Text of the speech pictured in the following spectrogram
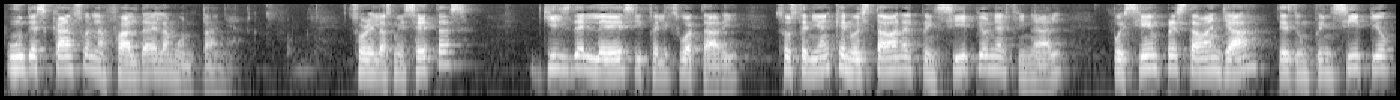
un descanso en la falda de la montaña. Sobre las mesetas, Gilles Deleuze y Félix Guattari sostenían que no estaban al principio ni al final, pues siempre estaban ya desde un principio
